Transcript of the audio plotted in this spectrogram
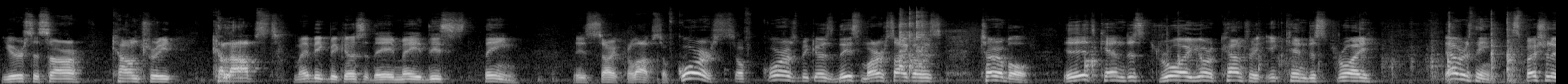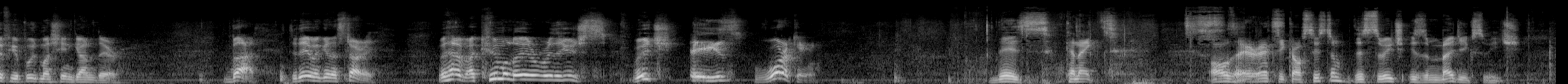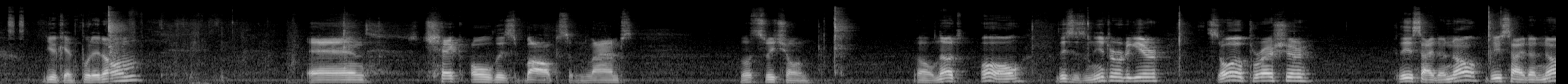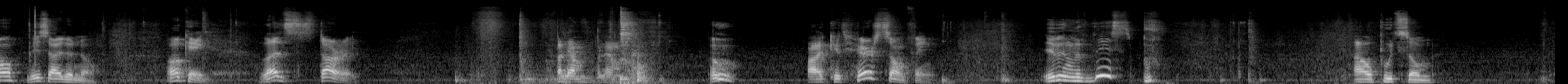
USSR country collapsed. Maybe because they made this thing. This star collapsed. Of course, of course, because this motorcycle is terrible. It can destroy your country. It can destroy everything, especially if you put machine gun there. But today we're gonna start it. We have accumulator reduce, which is working. This connects all the electrical system. This switch is a magic switch you can put it on and check all these bulbs and lamps. Let's switch on. Well not all. This is neutral gear it's oil pressure. This I don't know this I don't know this I don't know. Okay let's start it. Blam, blam. oh I could hear something. Even with this I'll put some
